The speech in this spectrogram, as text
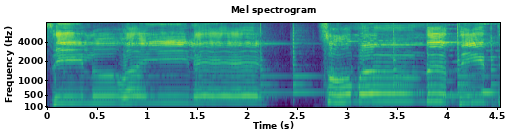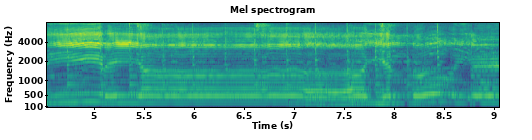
சிலுவையிலே சுமந்து தீர்த்தீரையா? என் நோய்களை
